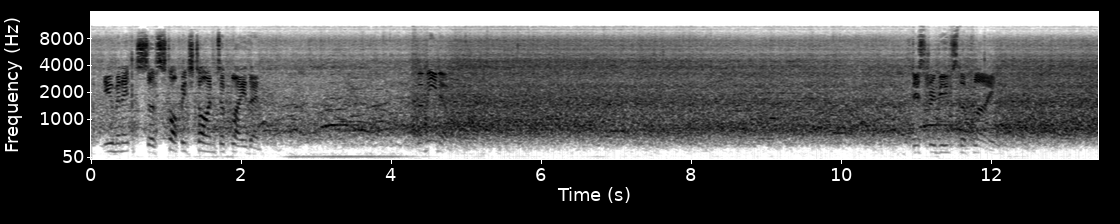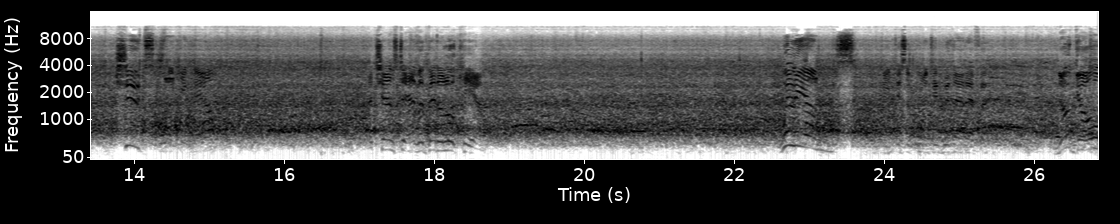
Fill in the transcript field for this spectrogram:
A few minutes of stoppage time to play then. Firmino. Distributes the play. Shoots. Striking now. Chance to have a better look here. Williams. Be disappointed with that effort. No goal.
